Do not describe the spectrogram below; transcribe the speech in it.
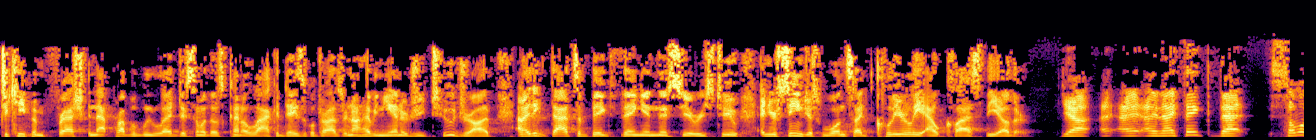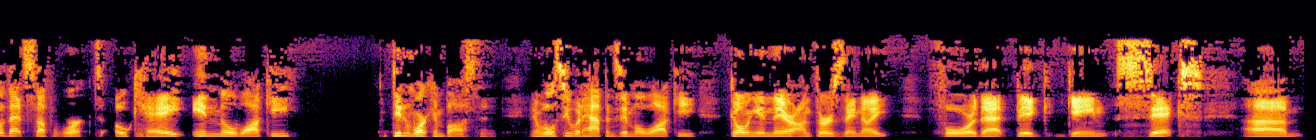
to keep him fresh. And that probably led to some of those kind of lackadaisical drives or not having the energy to drive. And I think that's a big thing in this series too. And you're seeing just one side clearly outclass the other. Yeah. I, I, and I think that some of that stuff worked okay in Milwaukee didn't work in Boston. And we'll see what happens in Milwaukee going in there on Thursday night for that big game six. Um,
